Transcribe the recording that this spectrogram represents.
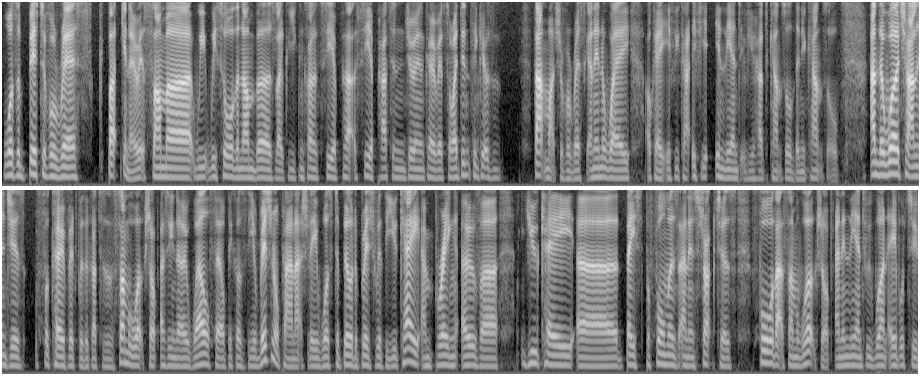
was a bit of a risk, but you know it's summer. We we saw the numbers, like you can kind of see a see a pattern during COVID. So I didn't think it was that much of a risk. And in a way, okay, if you can, if you in the end, if you had to cancel, then you cancel. And there were challenges for COVID with regards to the summer workshop, as you know well, Phil, because the original plan actually was to build a bridge with the UK and bring over UK uh, based performers and instructors for that summer workshop. And in the end, we weren't able to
